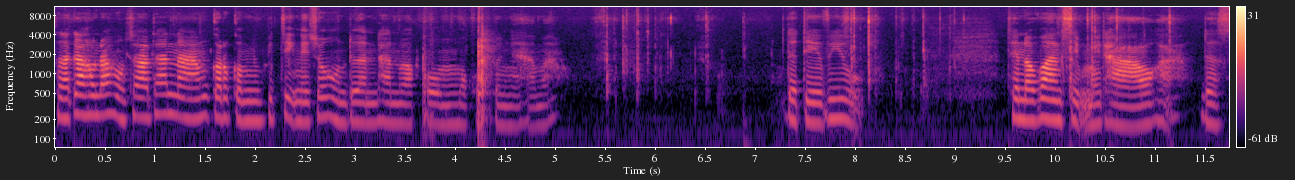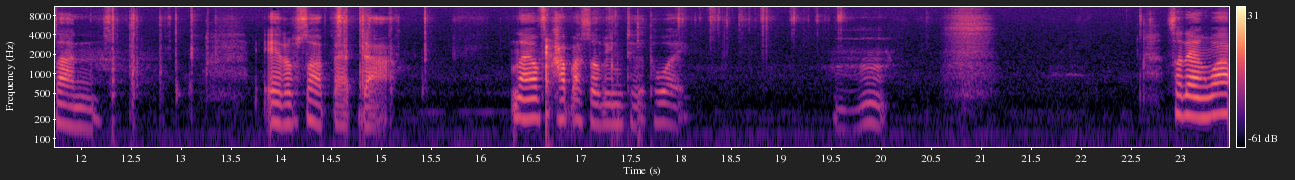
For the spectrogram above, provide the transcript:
สถานการณ์ความรักของชาวท่าน้ำกรกฎมีพิจิกในช่วงของเดือนธันวาคม66เป็นไงคะมา The Devil Ten of Wands สิบไม้เท้าค่ะ The Sun Eight of Swords แปดดาบ Nine of Cups อัศวินถือถ้วย แสดงว่า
